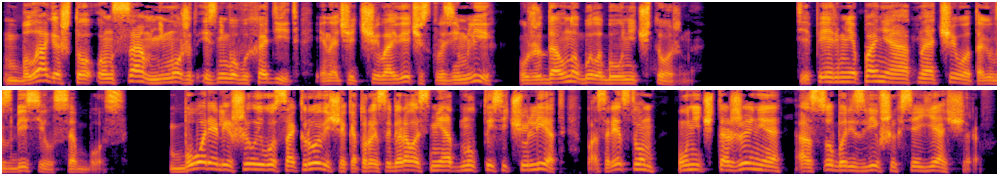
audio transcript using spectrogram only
Благо, что он сам не может из него выходить, иначе человечество Земли уже давно было бы уничтожено. Теперь мне понятно, от чего так взбесился босс. Боря лишил его сокровища, которое собиралось не одну тысячу лет, посредством уничтожения особо резвившихся ящеров.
